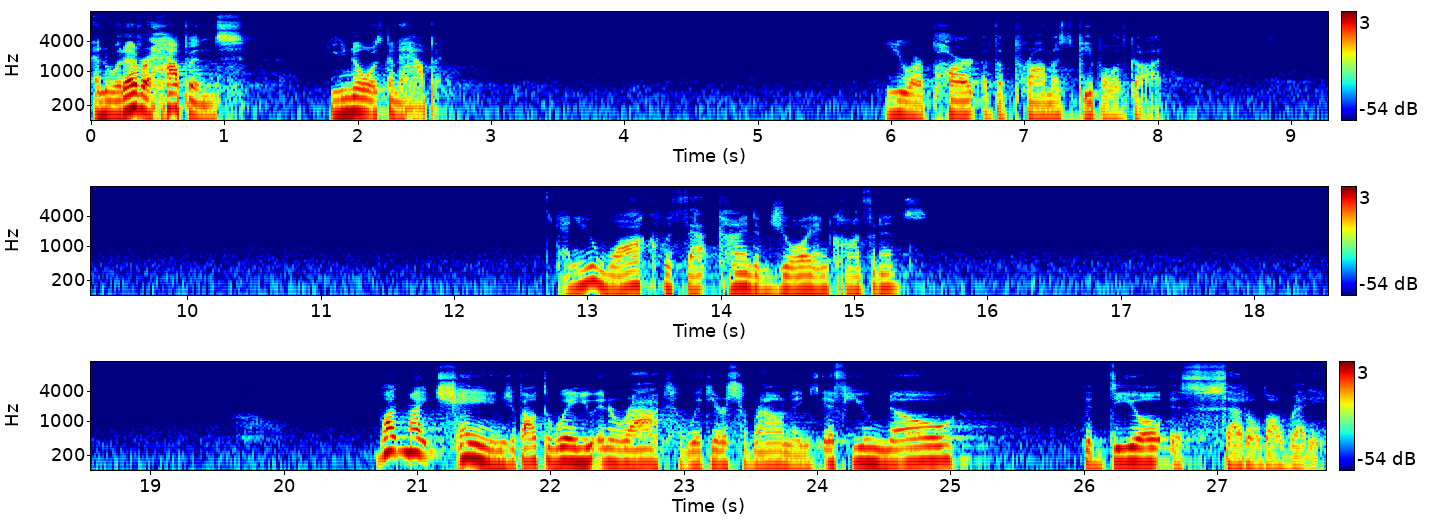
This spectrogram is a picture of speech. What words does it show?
And whatever happens, you know what's going to happen. You are part of the promised people of God. Can you walk with that kind of joy and confidence? What might change about the way you interact with your surroundings if you know the deal is settled already?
